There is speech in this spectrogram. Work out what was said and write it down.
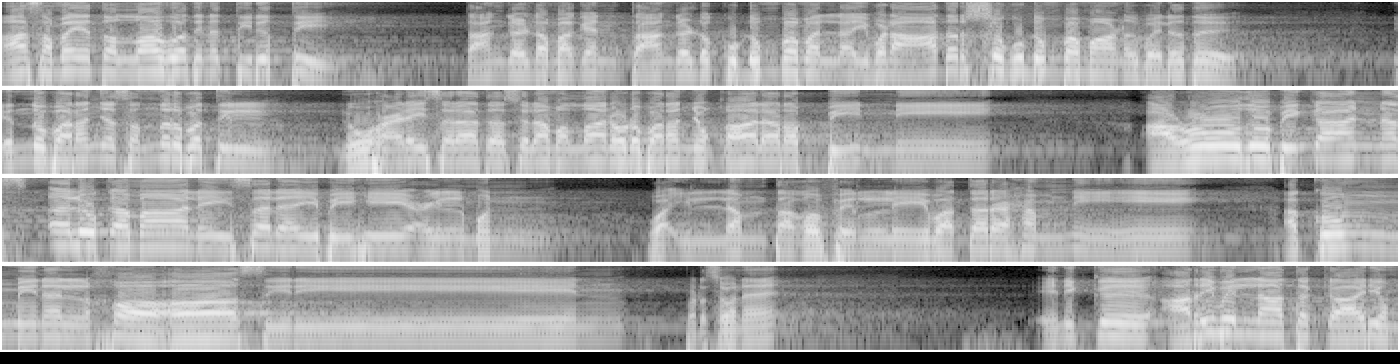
ആ സമയത്ത് അള്ളാഹു അതിനെ തിരുത്തി. താങ്കളുടെ മകൻ താങ്കളുടെ കുടുംബമല്ല ഇവിടെ ആദർശ കുടുംബമാണ് വലുത് എന്ന് പറഞ്ഞ സന്ദർഭത്തിൽ നൂഹ് അലൈഹി സ്വലാത്തു വസ്സലാം അള്ളഹാനോട് പറഞ്ഞു കാല റബ്ബി അഊദു ബിക മാ ലൈസ ലൈ ബിഹി ഇൽമുൻ വഇൻ ലം തഗ്ഫിർ ലി വതർഹംനി അകും മിനൽ ഖാസിരീൻ. പടച്ചോനെ എനിക്ക് അറിവില്ലാത്ത കാര്യം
